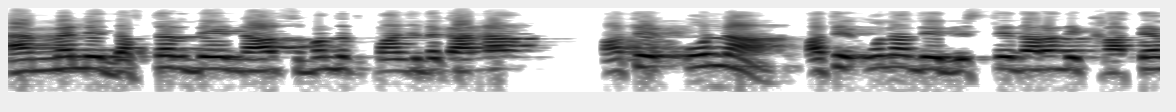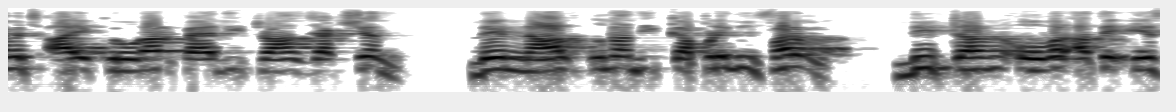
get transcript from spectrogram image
ਐਮਐਲਏ ਦਫ਼ਤਰ ਦੇ ਨਾਲ ਸੰਬੰਧਿਤ ਪੰਜ ਦੁਕਾਨਾਂ ਅਤੇ ਉਹਨਾਂ ਅਤੇ ਉਹਨਾਂ ਦੇ ਰਿਸ਼ਤੇਦਾਰਾਂ ਦੇ ਖਾਤਿਆਂ ਵਿੱਚ ਆਏ ਕਰੋੜਾਂ ਰੁਪਏ ਦੀ ਟ੍ਰਾਂਜੈਕਸ਼ਨ ਦੇ ਨਾਲ ਉਹਨਾਂ ਦੀ ਕੱਪੜੇ ਦੀ ਫਰਮ ਦੀ ਟਰਨਓਵਰ ਅਤੇ ਇਸ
